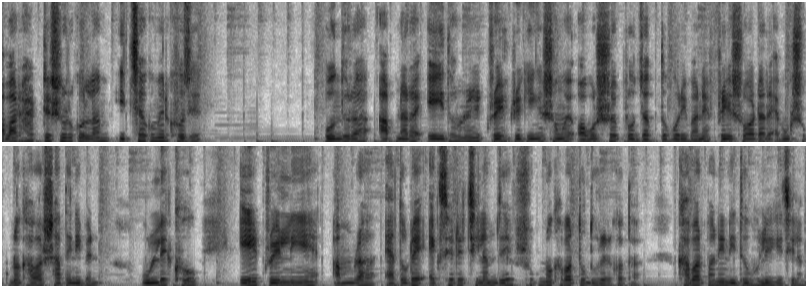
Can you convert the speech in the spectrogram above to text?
আবার হাঁটতে শুরু করলাম ইচ্ছাকুমের খোঁজে। বন্ধুরা, আপনারা এই ধরনের ট্রেল ট্রেকিংয়ের সময় অবশ্যই পর্যাপ্ত পরিমাণে ফ্রেশ ওয়াটার এবং শুকনো খাবার সাথে নেবেন। উল্লেখ্য, এই ট্রেল নিয়ে আমরা এতটাই এক্সাইটেড ছিলাম যে শুকনো খাবার তো দূরের কথা। খাবার পানি নিতে ভুলে গেছিলাম।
